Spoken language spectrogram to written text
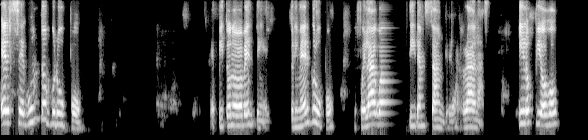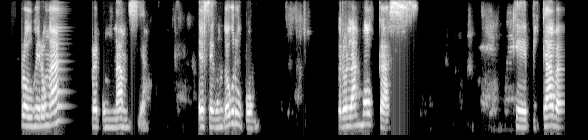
El segundo grupo, repito nuevamente, el primer grupo fue el agua en sangre, las ranas y los piojos produjeron a repugnancia. El segundo grupo fueron las moscas que picaban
